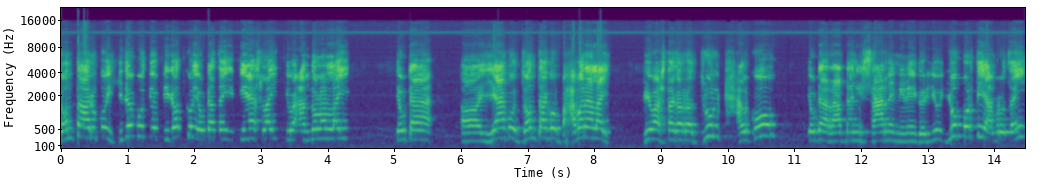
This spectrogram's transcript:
जनताहरूको हिजोको त्यो विगतको एउटा चाहिँ इतिहासलाई त्यो आन्दोलनलाई एउटा यहाँको जनताको भावनालाई व्यवस्था गरेर जुन खालको एउटा राजधानी सार्ने निर्णय गरियो। यो प्रति हाम्रो चाहिँ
